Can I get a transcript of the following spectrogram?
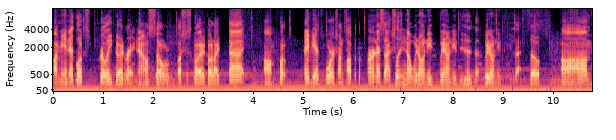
I mean, it looks really good right now. So let's just go ahead and go like that. Um, put maybe a torch on top of the furnace. Actually, no, we don't need we don't need to do that. We don't need to do that. So, um,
